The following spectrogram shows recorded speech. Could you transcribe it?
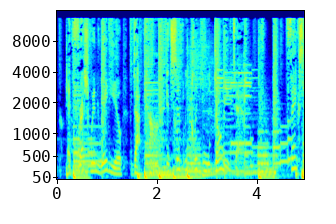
at freshwindradio.com and simply clicking the donate tab. Thanks.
